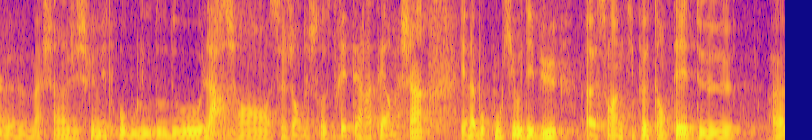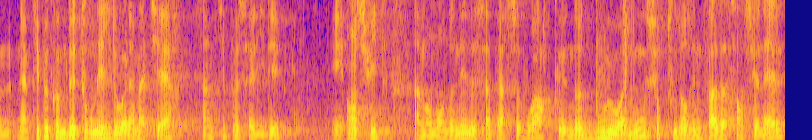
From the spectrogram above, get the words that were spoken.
le machin, juste le métro, boulot, dodo, l'argent, ce genre de choses très terre à terre, machin. Il y en a beaucoup qui, au début, sont un petit peu tentés de euh, un petit peu comme de tourner le dos à la matière, c'est un petit peu ça l'idée. Et ensuite, à un moment donné, de s'apercevoir que notre boulot à nous, surtout dans une phase ascensionnelle,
